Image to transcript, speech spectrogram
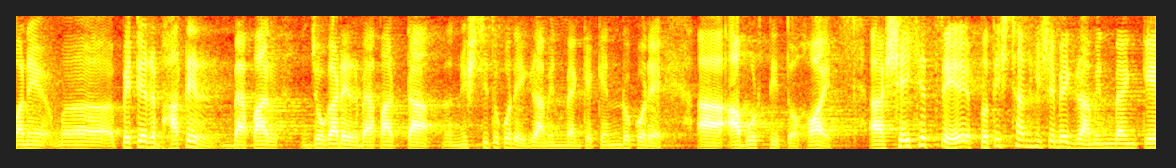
মানে পেটের ভাতের ব্যাপার জোগাড়ের ব্যাপারটা নিশ্চিত করে গ্রামীণ ব্যাংকে কেন্দ্র করে আহ, আবর্তিত হয়। সেই ক্ষেত্রে প্রতিষ্ঠান হিসেবে গ্রামীণ ব্যাংকে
